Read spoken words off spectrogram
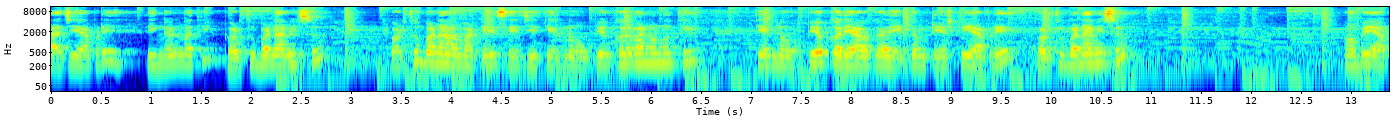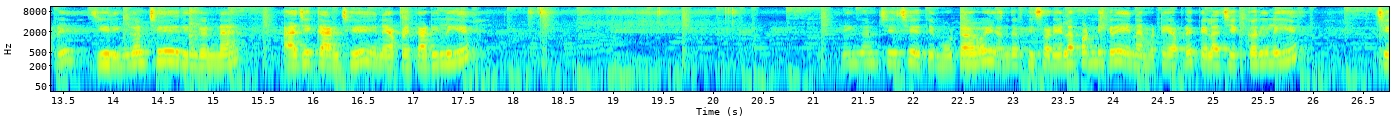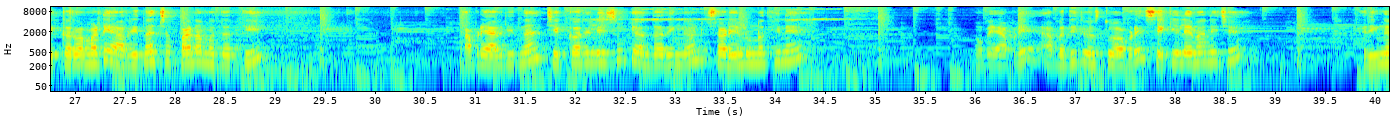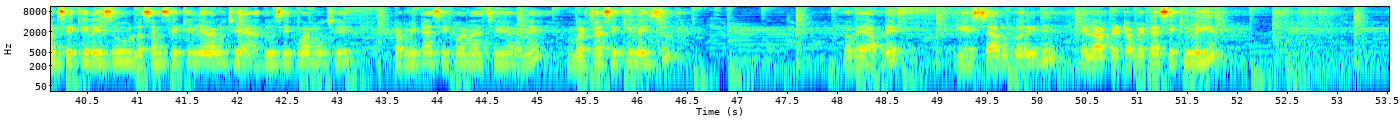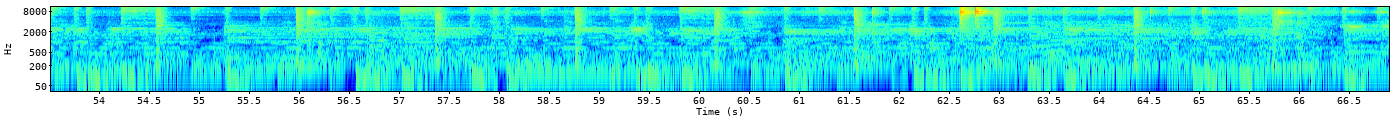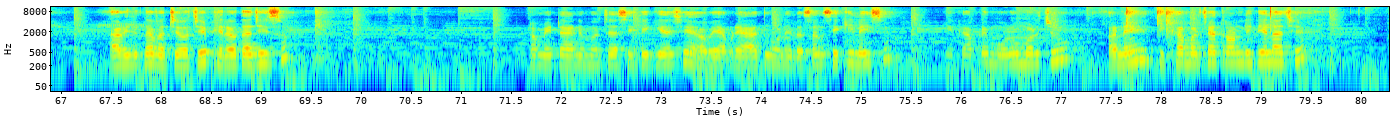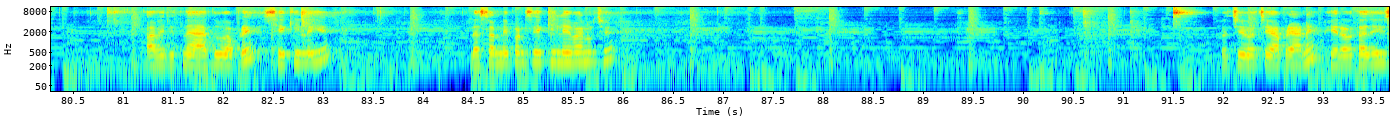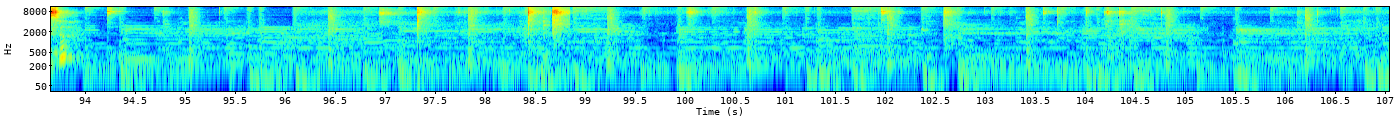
આજે આપણે રીંગણમાંથી ભરથું બનાવીશું. ભરથું બનાવવા માટે સેજે તેલનો ઉપયોગ કરવાનો નથી. તેલનો ઉપયોગ કર્યા વગર એકદમ ટેસ્ટી આપણે ભરથું બનાવીશું. હવે આપણે જે રીંગણ છે, રીંગણના આ જે કાન છે, એને આપણે કાઢી લઈએ. રીંગણ જે છે તે મોટા હોય, અંદરથી સડેલા પણ નીકળે, એના માટે આપણે પહેલાં ચેક કરી લઈએ. ચેક કરવા માટે આવી રીતના ચપ્પાના મદદથી આપણે આવી રીતના ચેક કરી લઈશું કે અંદર રીંગણ સડેલું નથી ને? હવે આપણે આ બધી જ વસ્તુ આપણે શેકી લેવાની છે. રીંગણ શેકી લઈશું, લસણ શેકી લેવાનું છે, આદું શેકવાનું છે, ટમેટાં શેકવાના છે અને મરચાં શેકી લઈશું. હવે આપણે ગેસ ચાલુ કરીને પહેલાં આપણે ટમેટાં શેકી લઈએ. આવી રીતના વચ્ચે વચ્ચે ફેરવતા જઈશું. ટમેટા અને મરચાં શેકી ગયા છે. હવે આપણે આદું અને લસણ શેકી લઈશું. એક આપણે મોળું મરચું અને તીખા મરચાં ત્રણ લીધેલા છે. આવી રીતના આદું આપણે શેકી લઈએ. લસણને પણ શેકી લેવાનું છે. વચ્ચે વચ્ચે આપણે આને ફેરવતા જઈશું.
